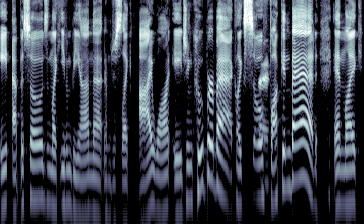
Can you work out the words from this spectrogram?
8 episodes and like even beyond that. I'm just like I want Agent Cooper back like so Right. fucking bad. And like,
